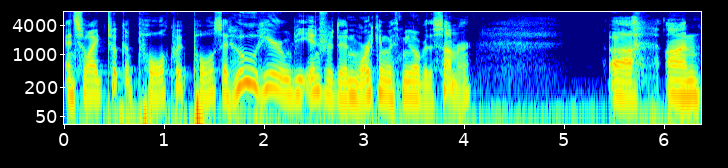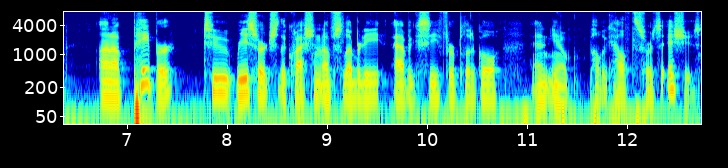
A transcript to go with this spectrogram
And so I took a poll, quick poll, said who here would be interested in working with me over the summer uh, on on a paper to research the question of celebrity advocacy for political and you know public health sorts of issues.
